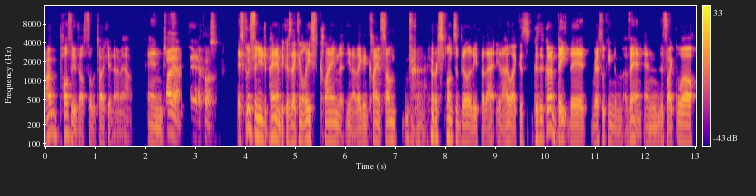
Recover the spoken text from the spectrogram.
I'm positive they'll sort the Tokyo Dome out. And Oh yeah, yeah, of course. It's good for New Japan because they can at least claim that, you know, they can claim some responsibility for that, you know, like, because because it's going to beat their Wrestle Kingdom event. And it's like, well,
